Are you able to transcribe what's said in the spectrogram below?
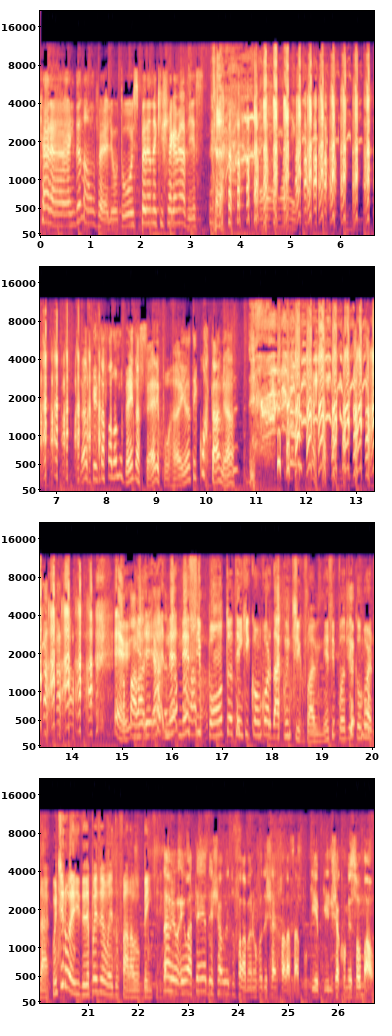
Cara, ainda não, velho. Eu tô esperando aqui chegar a minha vez. Não, porque ele tá falando bem da série, porra. Aí eu tenho que cortar mesmo. É, não vou nesse falar, não. ponto eu tenho que concordar contigo, Flavinho. Nesse ponto eu tenho que concordar. Continua aí, depois eu, Edu, fala o bem. Não, eu, eu até ia deixar o Edu falar, mas não vou deixar ele falar, sabe por quê? Porque ele já começou mal.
